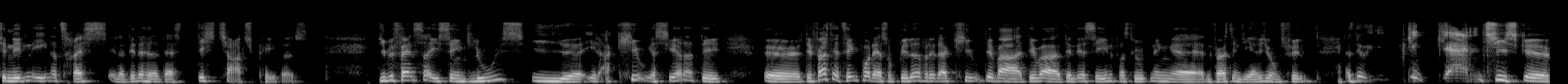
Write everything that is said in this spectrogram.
til 1961, eller det der hedder deres discharge papers, de befandt sig i St. Louis i øh, et arkiv. Jeg siger dig, det, øh, det første jeg tænkte på, da jeg så billeder fra det der arkiv, det var, det var den der scene fra slutningen af den første Indiana Jones film. Altså det er gigantiske øh,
